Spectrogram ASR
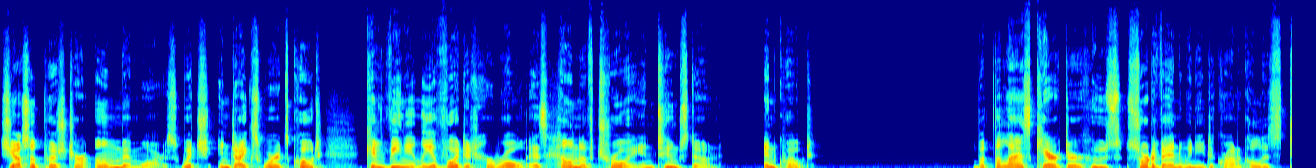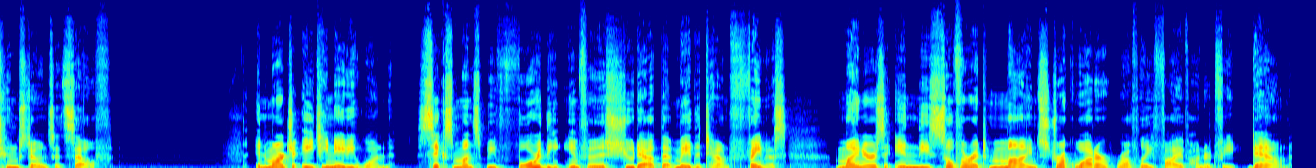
She also pushed her own memoirs, which, in Dyke's words, quote, conveniently avoided her role as Helen of Troy in Tombstone, end quote. But the last character whose sort of end we need to chronicle is Tombstone's itself. In March 1881, six months before the infamous shootout that made the town famous, miners in the Sulphuret mine struck water roughly 500 feet down.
